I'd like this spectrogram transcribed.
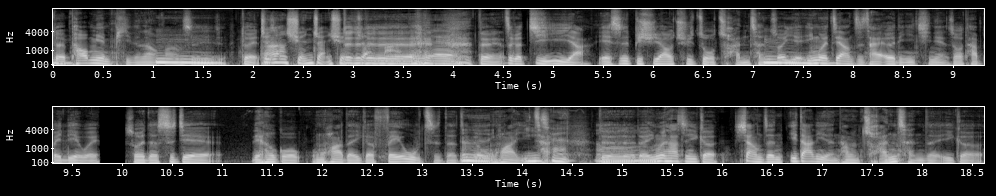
对，抛面皮的那种方式，对，就像旋转旋转嘛。对对对对 对，这个技艺啊，也是必须要去做传承。所以也因为这样子，在二零一七年的时候，它被列为所谓的世界。联合国文化的一个非物质的这个文化遗产，对对对对，因为它是一个象征意大利人他们传承的一个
